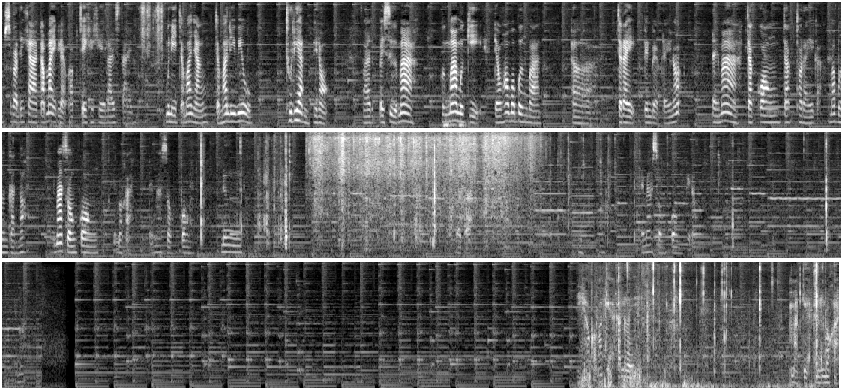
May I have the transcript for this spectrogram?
ับสวัสดีค่ะกลับมาอีกแล้วกับ JKK Lifestyle เนาะวันนี้จะมาหยังจะมารีวิว ทุเรียนพี่น้องมาไปซื้อมาเพิ่งมาเมื่อกี้เดี๋ยวเฮามาเบิ่งว่าเอ่อจะได้เป็นแบบใดเนาะได้มาจากกองจากเท่าใดกะมาเบิ่งกันเนาะได้มาสองกองเห็นบ่ค่ะได้มาสองกองหนึ่งแล้วก็ สองกองพี่น้องเราก็มาแกะกันเลย มาแกะกันบ่ค่ะ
